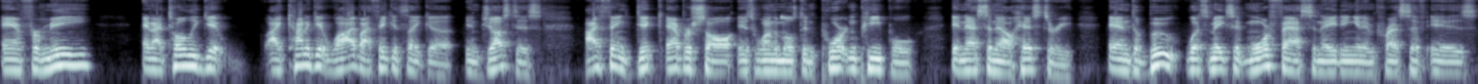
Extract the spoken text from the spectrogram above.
And for me, and I totally get, I kind of get why, but I think it's like a injustice. I think Dick Ebersol is one of the most important people in SNL history. And to boot, what makes it more fascinating and impressive is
